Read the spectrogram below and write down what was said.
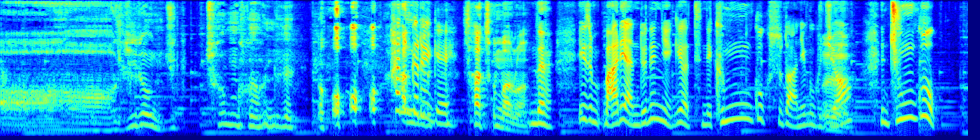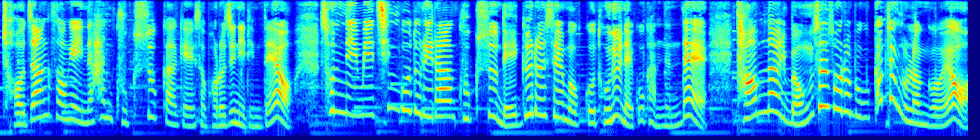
아, 1억 6천만 원에. 한 그릇에 4천만 원. 네, 이게 좀 말이 안 되는 얘기 같은데 금국수도 아니고 그죠? 중국 저장성에 있는 한 국수 가게에서 벌어진 일인데요. 손님이 친구들이랑 국수 네 그릇을 먹고 돈을 내고 갔는데 다음날 명세서를 보고 깜짝 놀란 거예요.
